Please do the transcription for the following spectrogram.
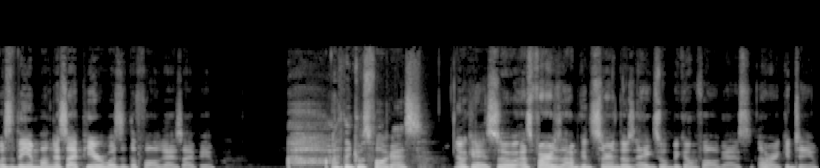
was it the Among Us IP or was it the Fall Guys IP? I think it was Fall Guys. Okay, so as far as I'm concerned, those eggs will become Fall Guys. All right, continue.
